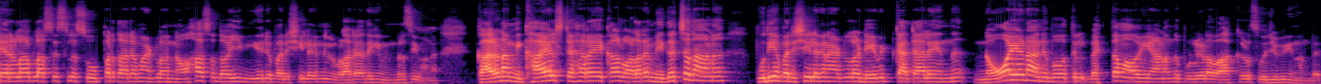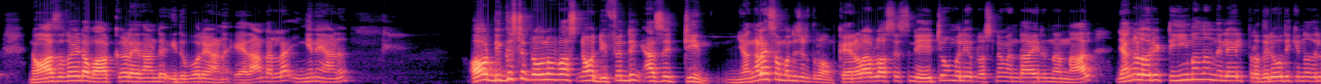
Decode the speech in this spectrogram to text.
കേരള ബ്ലാസ്റ്റേഴ്സിലെ സൂപ്പർ താരമായിട്ടുള്ള നോഹ സദോയും ഈ ഒരു പരിശീലകനിൽ വളരെയധികം ആണ്. കാരണം മിഖായൽ സ്റ്റെഹറയേക്കാൾ വളരെ മികച്ചതാണ് പുതിയ പരിശീലകനായിട്ടുള്ള ഡേവിഡ് കാറ്റാല എന്ന് നോയയുടെ അനുഭവത്തിൽ വ്യക്തമാവുകയാണെന്ന് പുള്ളിയുടെ വാക്കുകൾ സൂചിപ്പിക്കുന്നുണ്ട്. നോസദോയുടെ വാക്കുകൾ ഏതാണ്ട് ഇതുപോലെയാണ്. ഏതാണ്ടല്ല ഇങ്ങനെയാണ്. അവർ biggest problem was no defending as a team ഞങ്ങളെ സംബന്ധിച്ചിടത്തോളം കേരള ബ്ലാസ്റ്റേഴ്സിന്റെ ഏറ്റവും വലിയ പ്രശ്നം എന്തായിരുന്നെന്നാൽ ഞങ്ങൾ ഒരു ടീം എന്ന നിലയിൽ പ്രതിരോധിക്കുന്നതിൽ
